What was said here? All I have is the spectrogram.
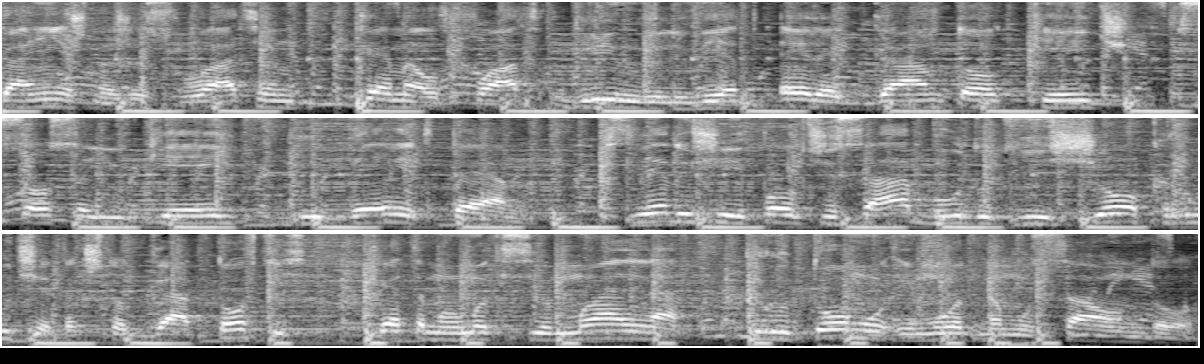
Конечно же, Slatin, Camel Fat, Green Velvet, Eleganto, Cage, Sosa UK и David Penn. Следующие полчаса будут еще круче, так что готовьтесь к этому максимально крутому и модному саунду.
